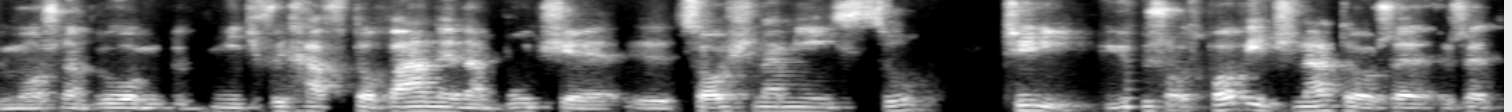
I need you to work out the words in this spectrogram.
można było mieć wyhaftowane na bucie y, coś na miejscu. Czyli już odpowiedź na to, że, że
